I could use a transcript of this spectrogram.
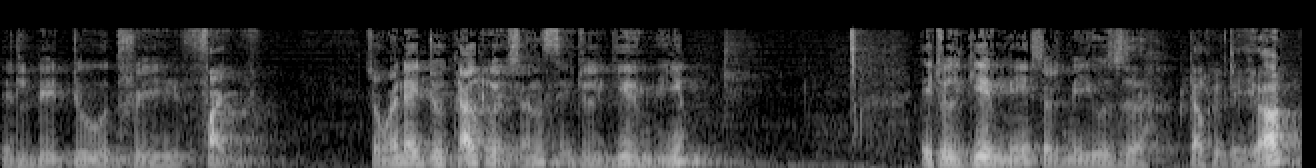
it will be 235 so when i do calculations it will give me it will give me so let me use a calculator here.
